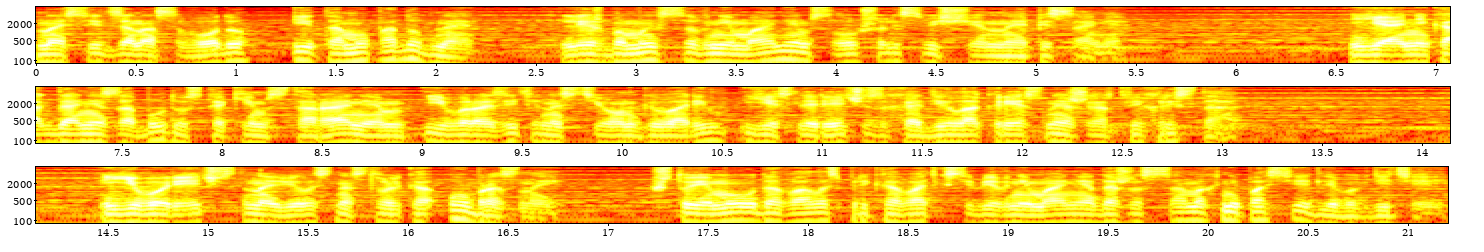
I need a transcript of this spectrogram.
носить за нас воду и тому подобное, лишь бы мы со вниманием слушали священное писание. Я никогда не забуду, с каким старанием и выразительностью он говорил, если речь заходила о крестной жертве Христа. Его речь становилась настолько образной, что ему удавалось приковать к себе внимание даже самых непоседливых детей.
